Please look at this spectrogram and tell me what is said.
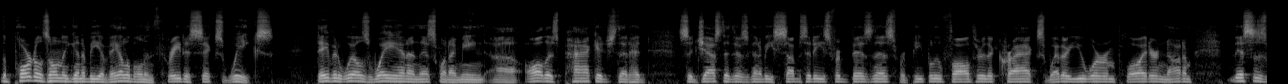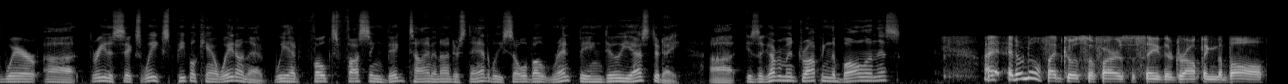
the portal's only going to be available in three to six weeks. David Wills weigh in on this one. I mean, uh, all this package that had suggested there's going to be subsidies for business for people who fall through the cracks, whether you were employed or not. This is where uh, three to six weeks, people can't wait on that. We had folks fussing big time and understandably so about rent being due yesterday. Uh, is the government dropping the ball on this? I, I don't know if I'd go so far as to say they're dropping the ball,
